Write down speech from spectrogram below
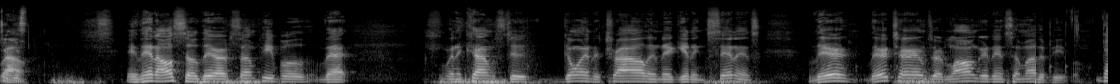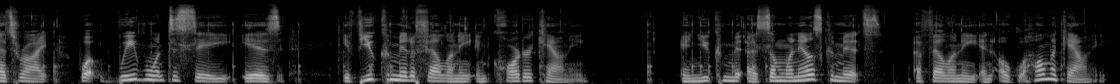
Wow. this- And then also there are some people that, when it comes to going to trial and they're getting sentenced, their their terms are longer than some other people. That's right. What we want to see is if you commit a felony in Carter County and you commit uh, someone else commits a felony in Oklahoma County,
